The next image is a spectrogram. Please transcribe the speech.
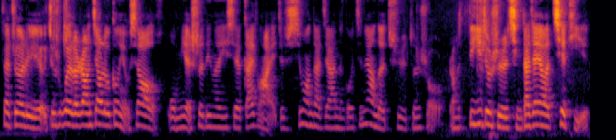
在这里就是为了让交流更有效，我们也设定了一些 guideline，就是希望大家能够尽量的去遵守。然后第一就是请大家要切题，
